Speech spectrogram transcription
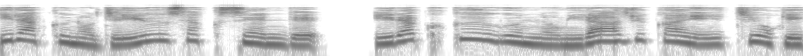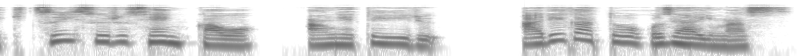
イラクの自由作戦でイラク空軍のミラージュ海1を撃墜する戦果を挙げている。ありがとうございます。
